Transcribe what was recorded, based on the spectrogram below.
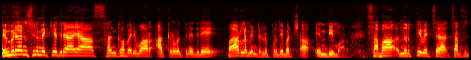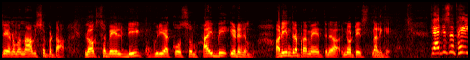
എമ്പുരാൻ സിനിമയ്ക്കെതിരായ സംഘപരിവാർ ആക്രമണത്തിനെതിരെ പാർലമെന്റിൽ പ്രതിപക്ഷ എം പിമാർ. സഭ നിർത്തിവെച്ച് ചർച്ച ചെയ്യണമെന്നാവശ്യപ്പെട്ട ലോക്സഭയിൽ ഡി കുര്യാക്കോസും ഹൈബി ഈഡനും അടിയന്തര പ്രമേയത്തിന് നോട്ടീസ് നൽകി. രാജ്യസഭയിൽ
